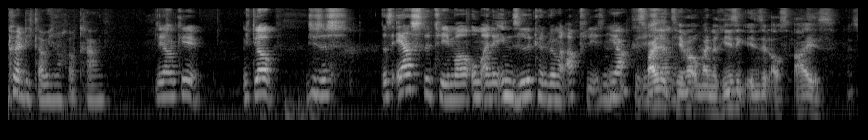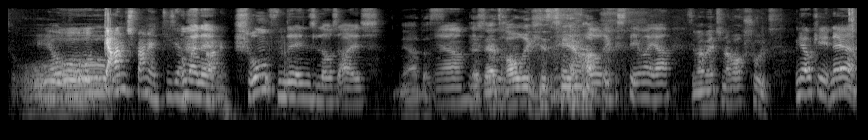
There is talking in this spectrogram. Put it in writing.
könnte ich glaube ich noch ertragen. Ja, okay. Ich glaube, dieses. Das erste Thema um eine Insel können wir mal abschließen. Ja. Das zweite sagen. Thema um eine riesige Insel aus Eis. Also, Oh, oh. ganz spannend, dieser Um eine spannend. schrumpfende Insel aus Eis. Ja, das, Ja, das ist ein sehr trauriges Thema. Trauriges Thema, ja. Sind wir Menschen aber auch schuld. Ja, okay, naja, Ja.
